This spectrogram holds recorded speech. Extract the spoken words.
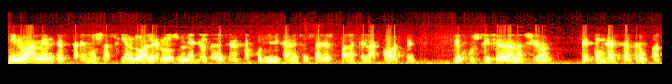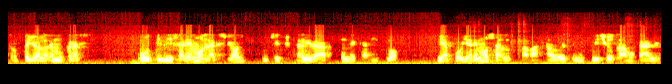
y nuevamente estaremos haciendo valer los medios de defensa jurídica necesarios para que la Corte de Justicia de la Nación detenga este atropello a la democracia. Utilizaremos la acción constitucionalidad como mecanismo y apoyaremos a los trabajadores en juicios laborales,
